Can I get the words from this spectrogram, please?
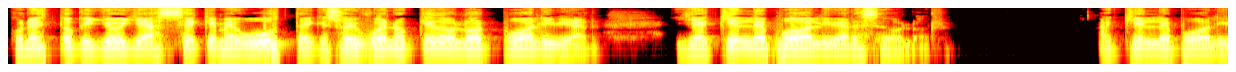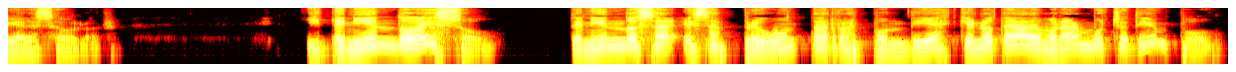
Con esto que yo ya sé que me gusta y que soy bueno, ¿qué dolor puedo aliviar? ¿Y a quién le puedo aliviar ese dolor? ¿A quién le puedo aliviar ese dolor? Y teniendo eso, teniendo esas preguntas respondidas, que no te va a demorar mucho tiempo,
